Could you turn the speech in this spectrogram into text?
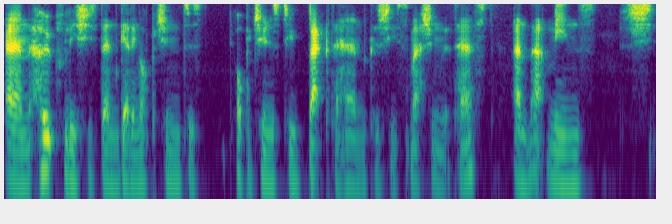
and hopefully she's then getting opportunist opportunist two back to hand because she's smashing the test, and that means she,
